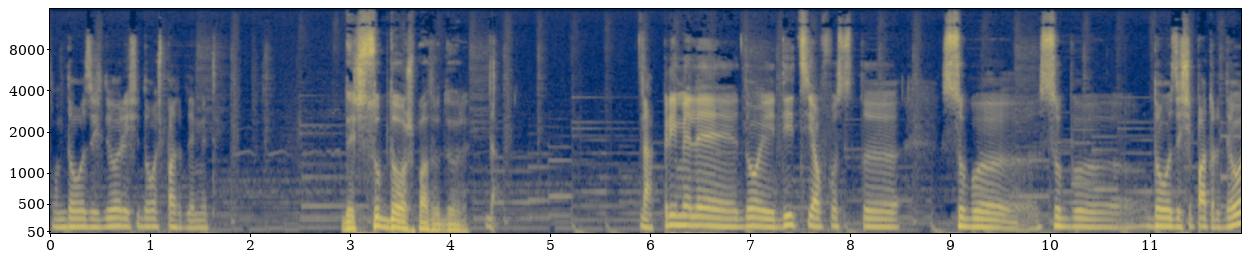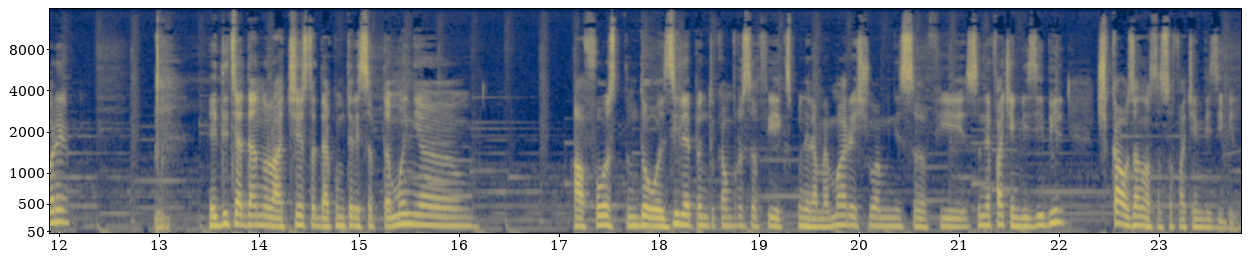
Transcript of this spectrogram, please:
În 20 de ore și 24 de metri. Deci sub 24 de ore. Da. Da, primele două ediții au fost uh, sub, uh, sub uh, 24 de ore. Ediția de anul acesta, de acum 3 săptămâni, uh, a fost în două zile pentru că am vrut să fie expunerea mai mare și oamenii să, fie, să ne facem vizibili și cauza noastră să o facem vizibilă.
